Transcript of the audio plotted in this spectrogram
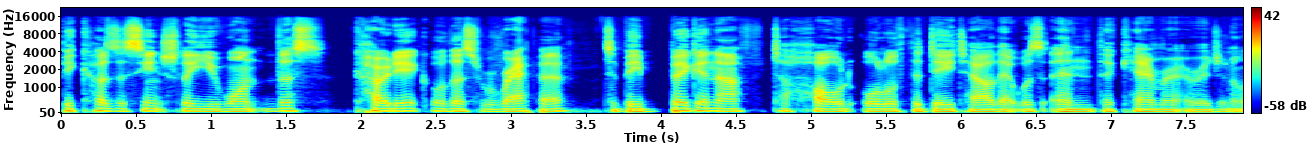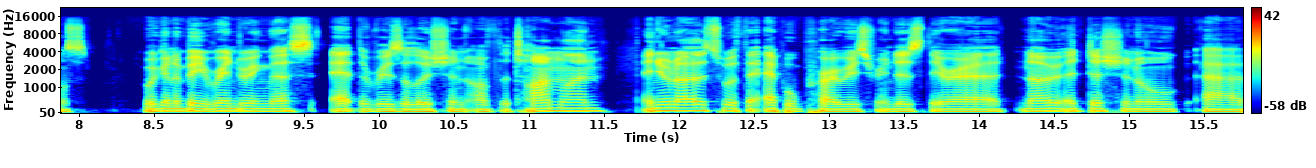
because essentially you want this codec or this wrapper to be big enough to hold all of the detail that was in the camera originals. We're going to be rendering this at the resolution of the timeline. And you'll notice with the Apple ProRes renders, there are no additional uh,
